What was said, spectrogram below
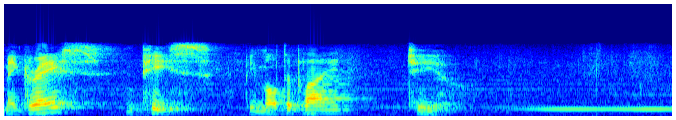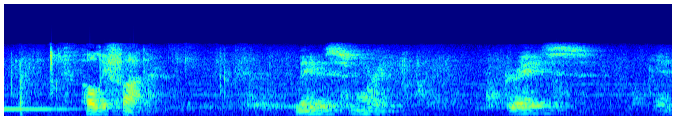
May grace and peace be multiplied to you. Holy Father, may this morning grace and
